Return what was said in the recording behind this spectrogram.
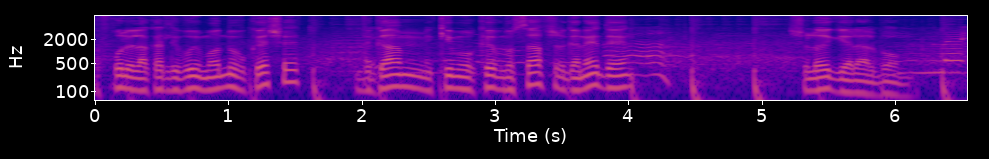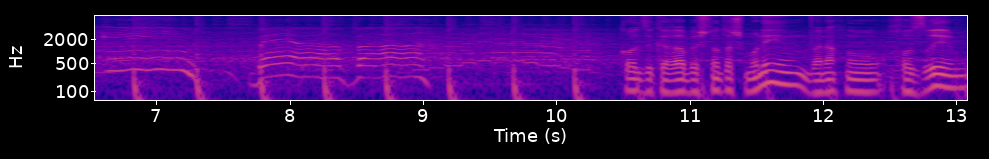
הפכו ללהקת ליווי מאוד מבוקשת, וגם הקימו הרכב נוסף של גן עדן, שלא הגיע לאלבום. כל זה קרה בשנות ה-80, ואנחנו חוזרים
